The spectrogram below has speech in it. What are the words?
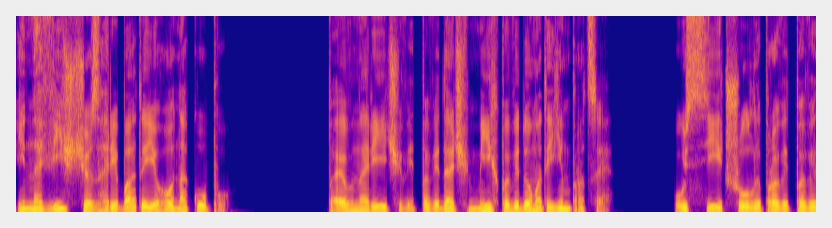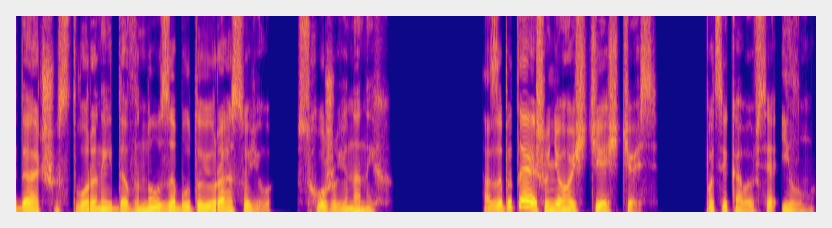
і навіщо згрібати його на купу? Певна річ, відповідач міг повідомити їм про це. Усі чули про відповідач, створений давно забутою расою, схожою на них. А запитаєш у нього ще щось? поцікавився Ілм.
